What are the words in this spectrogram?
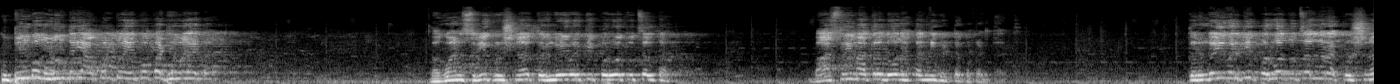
कुटुंब म्हणून तरी आपण तो एकोपा ठेवलाय का? भगवान श्रीकृष्ण करंगळीवरती पर्वत उचलतात. बासरी मात्र दोन हातांनी घट्ट पकडतात. करंगळीवरती पर्वत उचलणारा कृष्ण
